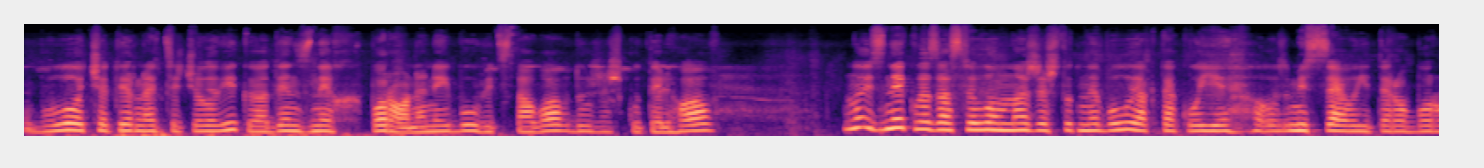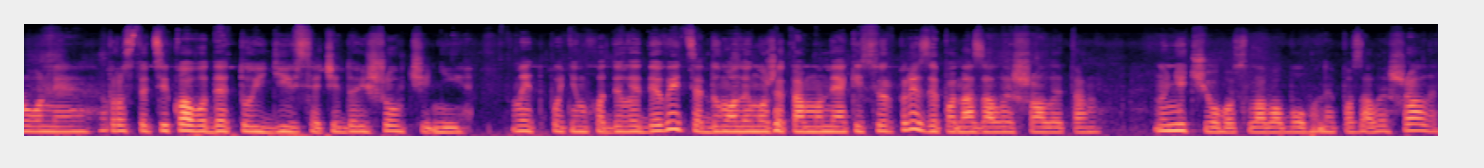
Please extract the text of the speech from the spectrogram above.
Було 14 чоловік, і один з них поранений був, відставав дуже, шкутильгав. Ну і зникли за селом. У нас же ж тут не було як такої місцевої тероборони. Просто цікаво, де той дівся, чи дійшов, чи ні. Ми потім ходили дивитися, думали, може, там вони якісь сюрпризи поназалишали там. Ну нічого, слава Богу, не позалишали.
